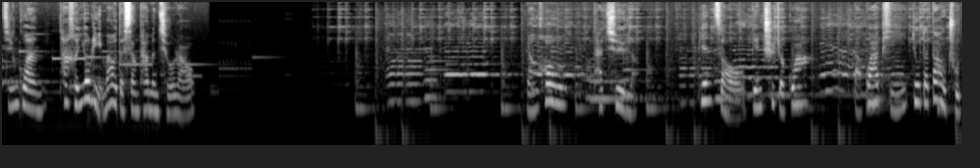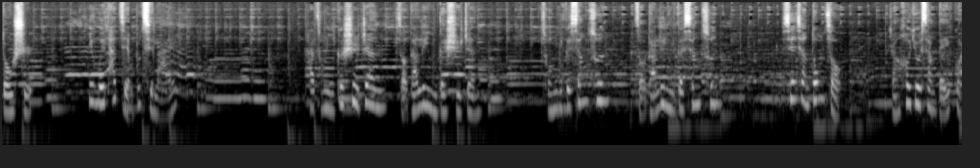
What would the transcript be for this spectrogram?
尽管他很有礼貌地向他们求饶。然后他去了，边走边吃着瓜，把瓜皮丢得到处都是，因为他捡不起来。他从一个市镇走到另一个市镇，从一个乡村走到另一个乡村，先向东走，然后又向北拐。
